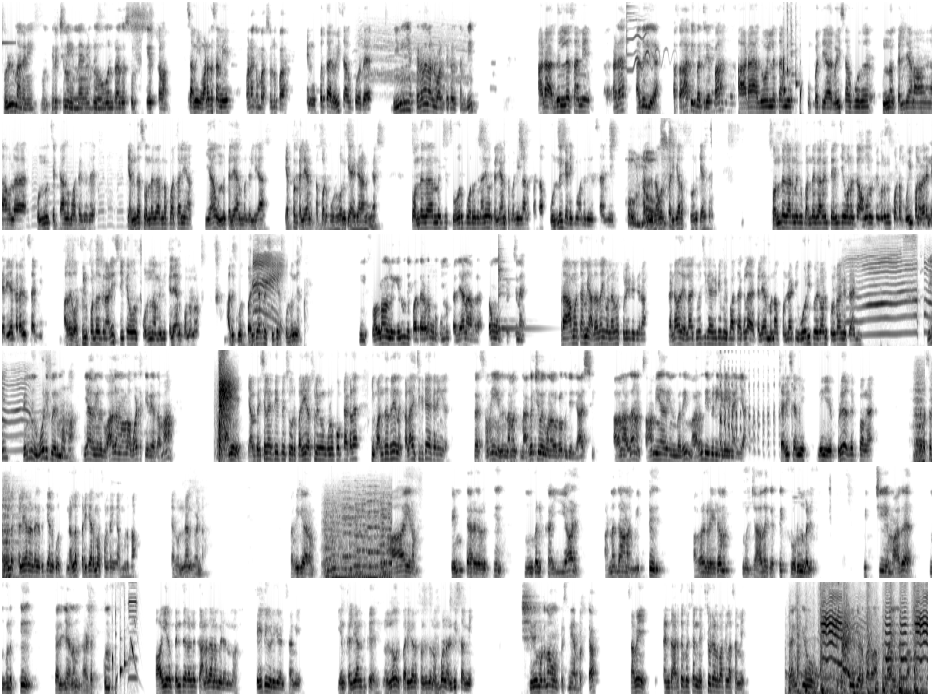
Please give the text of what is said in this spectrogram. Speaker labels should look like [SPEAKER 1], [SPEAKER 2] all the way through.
[SPEAKER 1] சொல் மகனே உன் பிரச்சனை என்னவென்று ஒவ்வொன்றாக சொல் கேட்கலாம்.
[SPEAKER 2] சாமி வணக்கம் சாமி.
[SPEAKER 1] வணக்கம்பா சொல்லுப்பா.
[SPEAKER 2] எனக்கு முப்பத்தாறு வயசு ஆக போகுது.
[SPEAKER 1] இனிய பிறந்தநாள் வாழ்த்துக்கள் தம்பி.
[SPEAKER 2] ஆடா அது இல்ல சாமி.
[SPEAKER 1] அட அது இல்லையா? அப்ப ஹாப்பி பர்த்டேப்பா
[SPEAKER 2] ஆடா அதுவும் இல்ல சாமி. முப்பத்தி ஆறு வயசு ஆக போகுது. இன்னும் கல்யாணம் ஆக- ஆகல. ஒன்றும் செட் ஆக மாட்டேங்குது. எந்த சொந்தக்காரனை பார்த்தாலும் ஏன் இன்னும் கல்யாணம் பண்ணலையா? எப்ப கல்யாண சாப்பாடு போடுவோம்னு கேட்கறானுங்க சொந்தக்காரனுக்கு சோறு போடுறதுனாலே ஒரு கல்யாணத்தை பண்ணிடலாம்னு பார்த்தா பொண்ணு கிடைக்க மாட்டேங்குது சாமி. அதுக்குதான் ஒரு பரிகாரம் சொல்லணும்னு கேட்கறேன் சொந்தக்காரனுக்கு பந்தக்காரன் தெரிஞ்சவனுக்கு அவனுக்கு இவனுக்கு போட்ட மொய் பணம் வேற நிறைய கிடக்குது சாமி. அதை வசூல் பண்றதுக்குனாலே சீக்கிரம் ஒரு பொண்ணு அமைஞ்சு கல்யாணம் பண்ணணும். அதுக்கு ஒரு பரிகாரத்தை சீக்கிரம் சொல்லுங்க.
[SPEAKER 1] நீ சொல்றதுல இருந்து பார்த்தாலும் உனக்கு இன்னும் கல்யாணம் ஆகல. அதான் உன் பிரச்சனை.
[SPEAKER 2] ராம சாமி அதை தான் இவ்வளவு சொல்லிட்டு இருக்கிறான். ரெண்டாவது எல்லா ஜோசிக்கார்கிட்டயும் போய் பார்த்தாக்கல கல்யாணம் பண்ணா பொண்டாட்டி ஓடி போயிடுவான்னு சொல்றாங்க சாமி.
[SPEAKER 1] பெண்ணு ஓடி போயிருமாமா ஏன் அவங்களுக்கு வாகனம் எல்லாம் ஓட்ட தெரியாதாமா
[SPEAKER 2] சாமி என் பிரச்சனை தீர்த்து வச்சு ஒரு பரிகாரம் சொல்லி உங்களை கூப்பிட்டாக்கல. நீங்க வந்ததுல என்ன கலாய்ச்சிக்கிட்டே இருக்கிறீங்க.
[SPEAKER 1] இந்த சமயம் நமக்கு நகைச்சுவை உணர்வுகள் கொஞ்சம் ஜாஸ்தி. அதனால்தான் நான் சாமியார் என்பதை மறந்து விடுகிறேன் ஐயா.
[SPEAKER 2] சரி சாமி நீங்க எப்படியோ இருந்துட்டு போங்க. இந்த வருஷத்துக்குள்ள கல்யாணம் நடக்கிறதுக்கு எனக்கு ஒரு நல்ல பரிகாரமா சொல்றீங்க அப்படிதான் வேற ஒண்ணும் எனக்கு வேண்டாம்.
[SPEAKER 1] பரிகாரம். ஆயிரம் பெண் தரகர்களுக்கு உங்கள் கையால் அன்னதானம் விட்டு அவர்களிடம் உங்கள் ஜாதகத்தை கொடுங்கள். நிச்சயமாக உங்களுக்கு கல்யாணம் நடக்கும்.
[SPEAKER 2] ஆயிரம் பெண் தரலுக்கு அன்னதானம் விடணுமா செய்து விடுகிறேன் சாமி. என் கல்யாணத்துக்கு நல்ல ஒரு பரிகாரம் சொல்றது ரொம்ப நன்றி சாமி.
[SPEAKER 1] இது மட்டும் தான் உங்க பிரச்சனையா பக்தா?
[SPEAKER 2] சாமி இந்த அடுத்த பிரச்சனை நெக்ஸ்ட் வீடியோல பாத்துக்கலாம் சாமி.
[SPEAKER 1] தேங்க்யூ நெக்ஸ்ட் வீடியோவில் பார்க்கலாம்.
